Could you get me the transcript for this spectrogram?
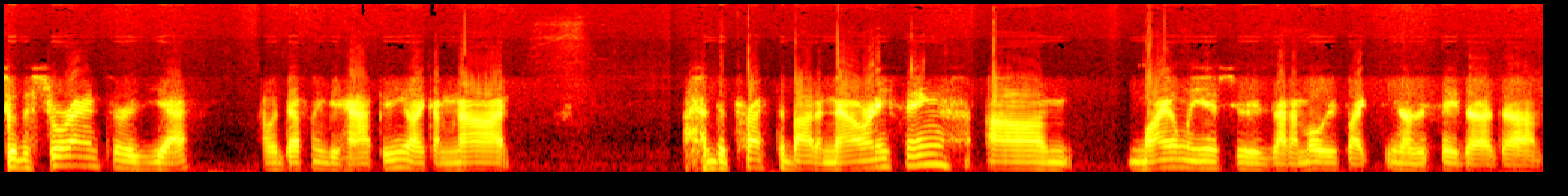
So the short answer is yes. I would definitely be happy. Like I'm not depressed about it now or anything. Um, my only issue is that I'm always like, you know, they say the, the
